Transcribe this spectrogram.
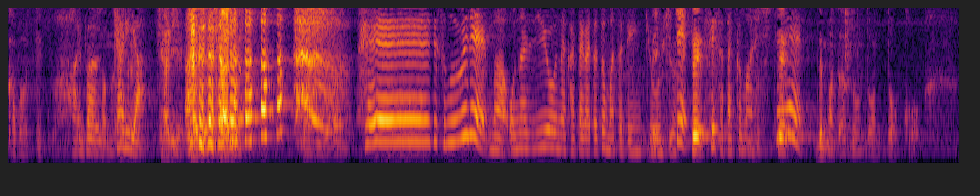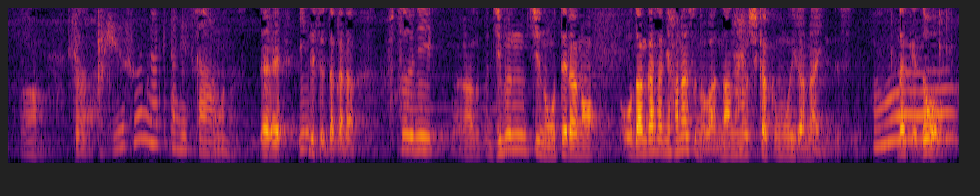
変わっていく、はい、キャリア。キャリアキャリア キャリア。へえでその上で、まあ、同じような方々とまた勉強して切磋琢磨して。でまたどんどんとこう、うん、そういうふうになってたんですか。そうなんです。えいいんですよ。だから普通にあの自分家のお寺のお檀家さんに話すのは何の資格もいらないんです、はい、だけど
